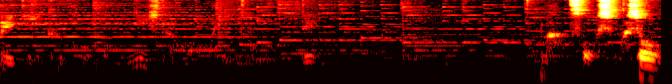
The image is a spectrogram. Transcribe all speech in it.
描いていく方向にした方がいいと思うのでまあそうしましょう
